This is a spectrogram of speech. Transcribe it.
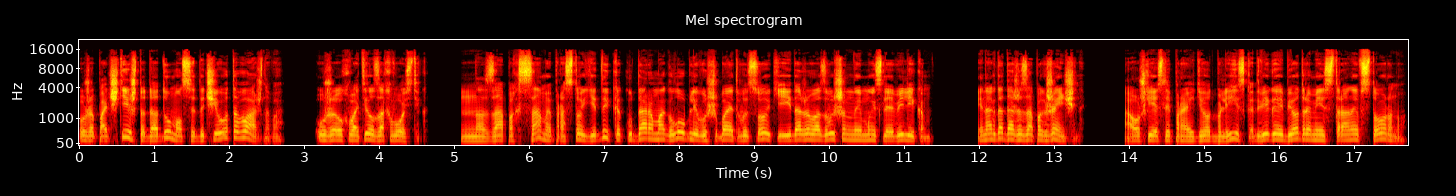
Уже почти что додумался до чего-то важного. Уже ухватил за хвостик. Но запах самой простой еды, как ударом оглобли, вышибает высокие и даже возвышенные мысли о великом. Иногда даже запах женщины. А уж если пройдет близко, двигая бедрами из стороны в сторону.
